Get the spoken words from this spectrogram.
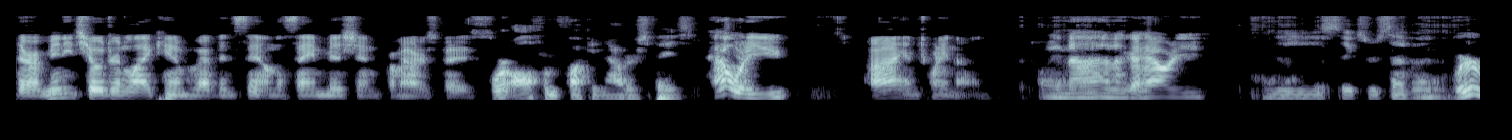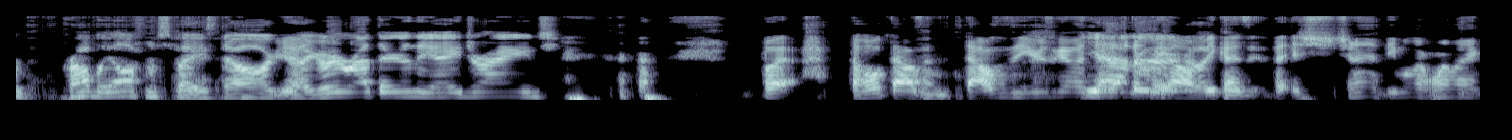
There are many children like him who have been sent on the same mission from outer space. We're all from fucking outer space. How old are you? I am 29. 29. Okay, how old are you? Maybe Six or seven. We're probably all from space, dog. Yeah. Like, we're right there in the age range. But the whole thousand thousands of years ago, Yeah, that I threw me off like- because it, it- shouldn't it be more, more like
